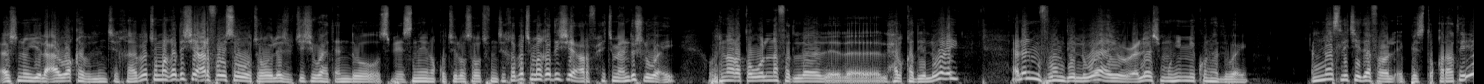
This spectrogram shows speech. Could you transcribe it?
أشنو هي العواقب الانتخابات وما غاديش يعرفوا يصوتوا. الا جبتي شي واحد عنده سبع سنين وقلت له صوت في الانتخابات ما غاديش يعرف حيت ما عندوش الوعي. وحنا راه طولنا في الحلقة ديال الوعي. على المفهوم ديال الوعي وعلاش مهم يكون هذا الوعي. الناس اللي تدافعوا الابيستقراطيه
